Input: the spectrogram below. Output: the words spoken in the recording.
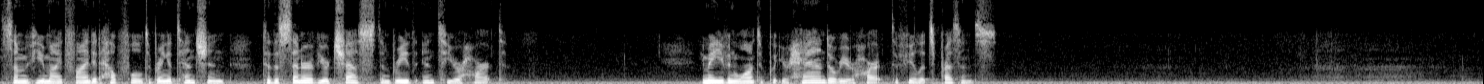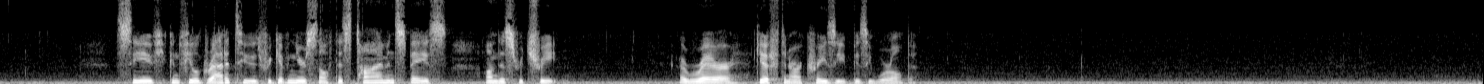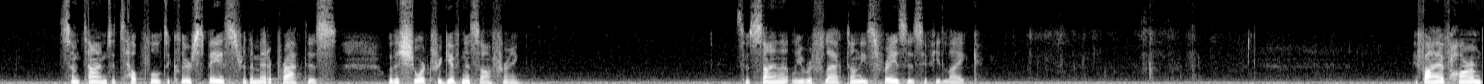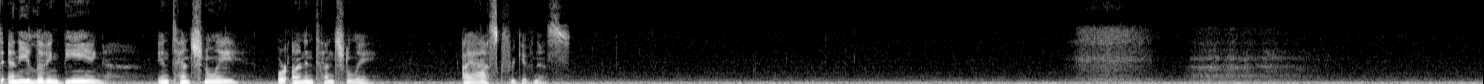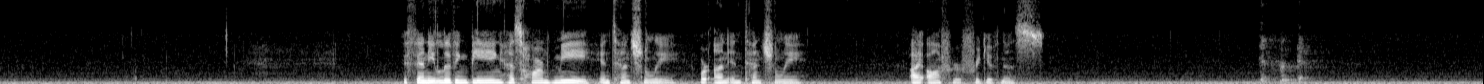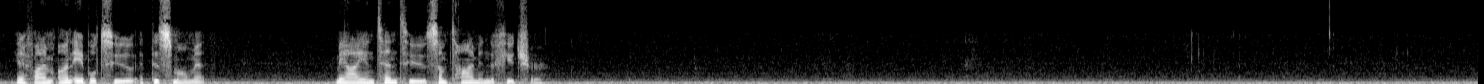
Some of you might find it helpful to bring attention to the center of your chest and breathe into your heart. You may even want to put your hand over your heart to feel its presence. See if you can feel gratitude for giving yourself this time and space on this retreat, a rare gift in our crazy, busy world. Sometimes it's helpful to clear space for the metta practice with a short forgiveness offering. So silently reflect on these phrases if you'd like. If I have harmed any living being, intentionally or unintentionally, I ask forgiveness. If any living being has harmed me intentionally or unintentionally, I offer forgiveness. And if I'm unable to at this moment, may I intend to sometime in the future.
